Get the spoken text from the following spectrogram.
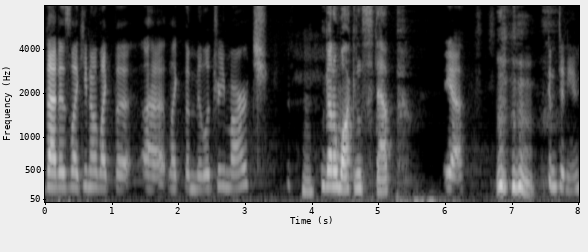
that is like you know like the uh like the military march. You gotta walk in step. Yeah. Continue.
